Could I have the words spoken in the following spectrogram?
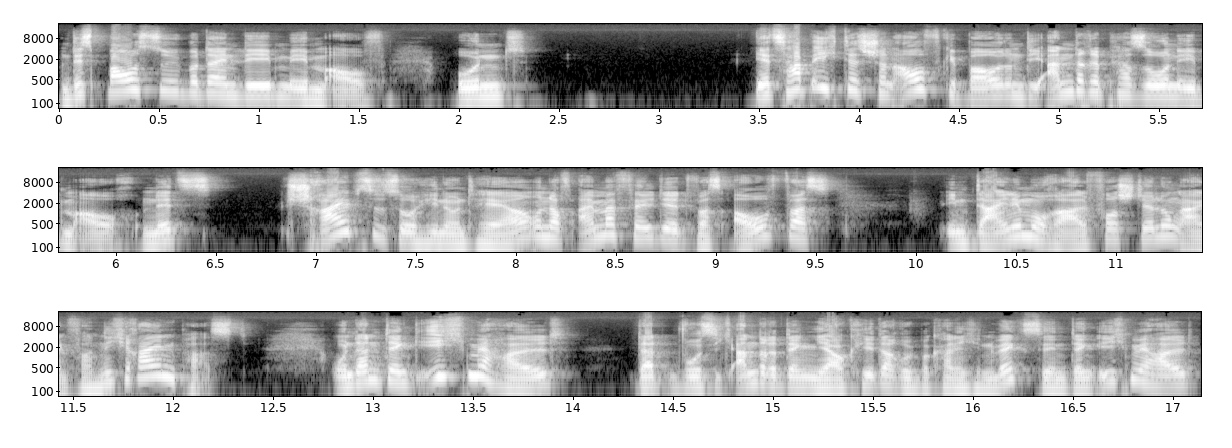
Und das baust du über dein Leben eben auf. Und jetzt habe ich das schon aufgebaut und die andere Person eben auch. Und jetzt schreibst du so hin und her und auf einmal fällt dir etwas auf, was in deine Moralvorstellung einfach nicht reinpasst. Und dann denke ich mir halt, dat, wo sich andere denken, ja, okay, darüber kann ich hinwegsehen, denke ich mir halt,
